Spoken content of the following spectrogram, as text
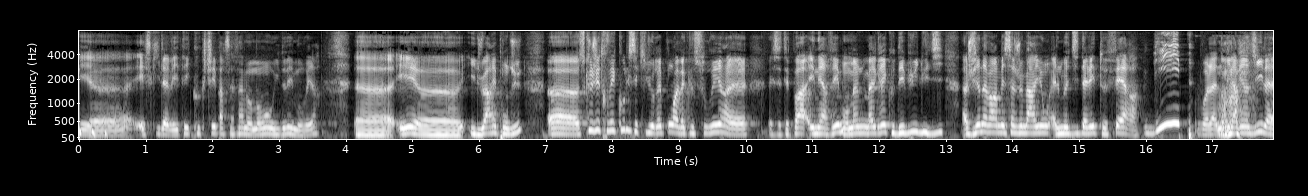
Et euh, est-ce qu'il avait été coaché par sa femme au moment où il devait mourir euh, Et euh, il lui a répondu. Euh, ce que j'ai trouvé cool, c'est qu'il lui répond avec le sourire et, et c'était pas énervé. Bon, même malgré qu'au début il lui dit ah, "Je viens d'avoir un message de Marion, elle me dit d'aller te faire." Bip. Voilà, non, il a rien dit, il a,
